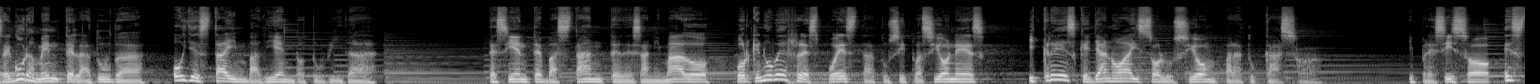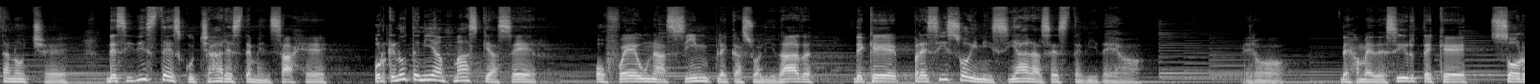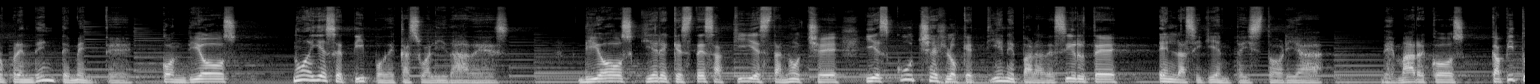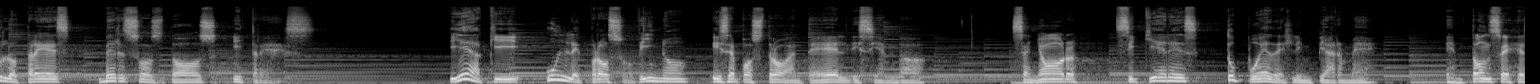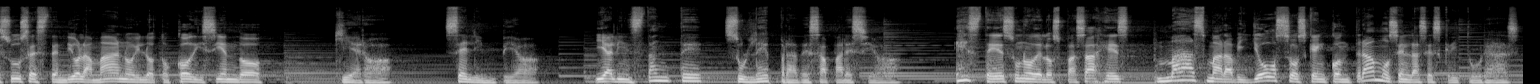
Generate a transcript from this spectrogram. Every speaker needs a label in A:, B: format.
A: Seguramente la duda hoy está invadiendo tu vida. Te sientes bastante desanimado porque no ves respuesta a tus situaciones y crees que ya no hay solución para tu caso. Y preciso, esta noche decidiste escuchar este mensaje porque no tenías más que hacer o fue una simple casualidad de que preciso iniciaras este video. Pero déjame decirte que, sorprendentemente, con Dios no hay ese tipo de casualidades. Dios quiere que estés aquí esta noche y escuches lo que tiene para decirte en la siguiente historia de Marcos capítulo 3 versos 2 y 3. Y he aquí un leproso vino y se postró ante él diciendo, Señor, si quieres, tú puedes limpiarme. Entonces Jesús extendió la mano y lo tocó diciendo, Quiero, se limpió. Y al instante su lepra desapareció. Este es uno de los pasajes más maravillosos que encontramos en las Escrituras,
